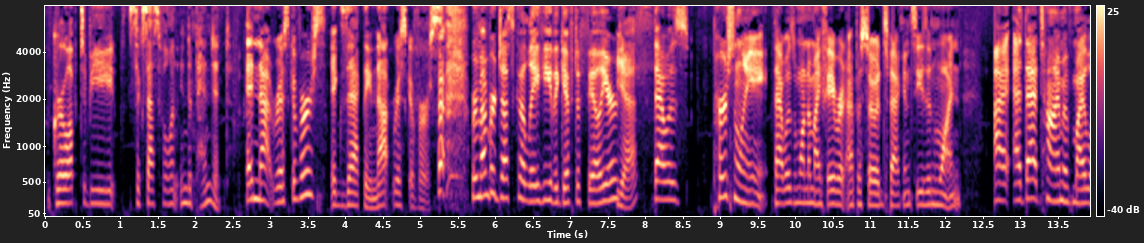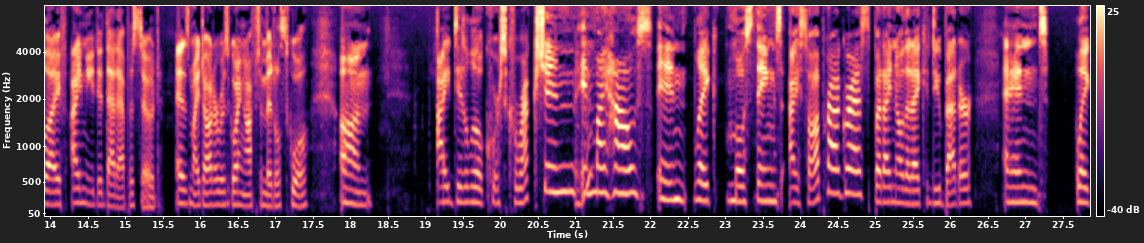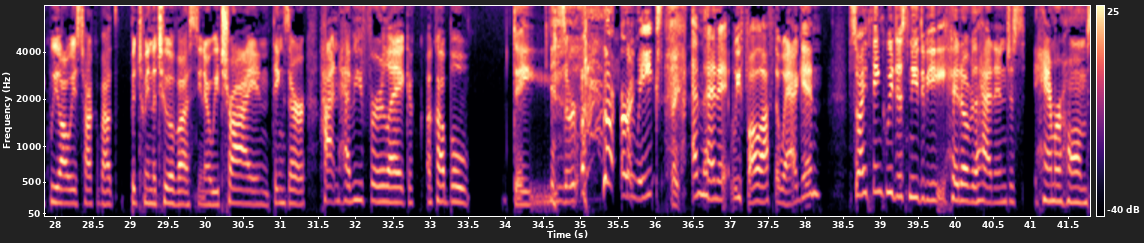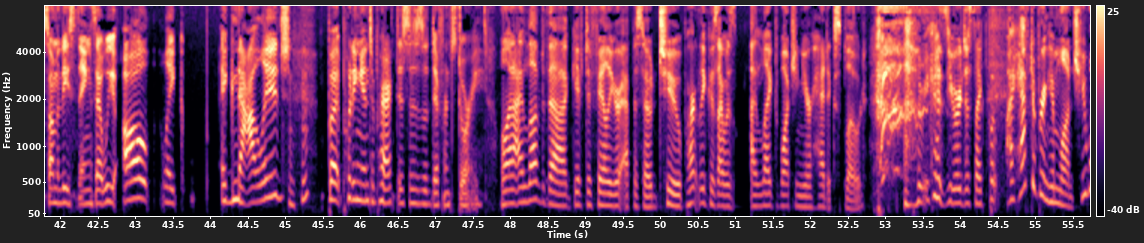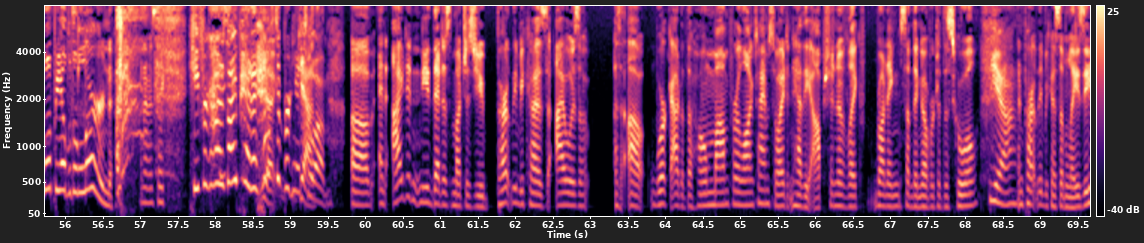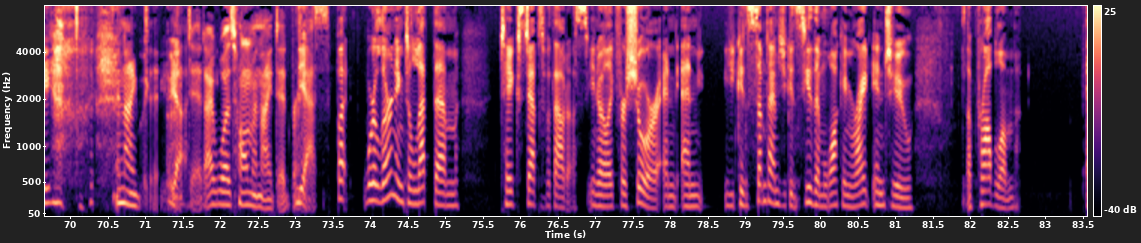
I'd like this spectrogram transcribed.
grow up to be successful and independent? And not risk averse. Exactly, not risk averse. Remember Jessica Lahey, The Gift of Failure? Yes. That was personally that was one of my favorite episodes back in season 1. I at that time of my life, I needed that episode as my daughter was going off to middle school. Um I did a little course correction in my house and like most things I saw progress, but I know that I could do better and like we always talk about between the two of us, you know, we try and things are hot and heavy for like a, a couple days or, or weeks, right. and then it, we fall off the wagon. So I think we just need to be hit over the head and just hammer home some of these things that we all like acknowledge, mm-hmm. but putting into practice is a different story. Well, and I loved the gift of failure episode too, partly because I was I liked watching your head explode. because you were just like, but I have to bring him lunch. He won't be able to learn. And I was like, He forgot his iPad. I have to bring it yes. to him. Um, and I didn't need that as much as you, partly because I was a, work out of the home mom for a long time, so I didn't have the option of like running something over to the school. Yeah. And partly because I'm lazy. And I did. Yeah. I did. I was home and I did bring it. yes. But we're learning to let them take steps without us, you know, like for sure. And, and you can, sometimes you can see them walking right into a problem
